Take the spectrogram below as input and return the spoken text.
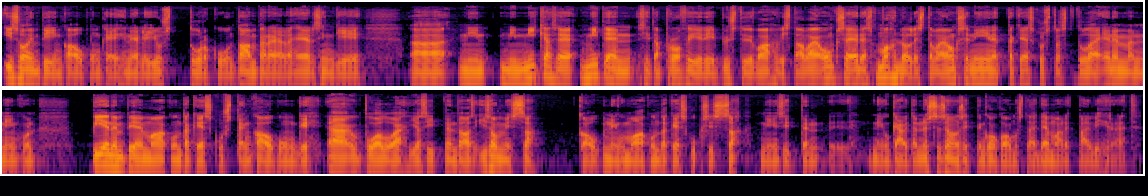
isoimpiin kaupunkeihin, eli just Turkuun, Tampereelle, Helsinkiin, niin, niin mikä se, miten sitä profiilia pystyy vahvistamaan vai onko se edes mahdollista vai onko se niin, että keskustasta tulee enemmän niin kuin pienempien maakuntakeskusten kaupunki, ää, puolue ja sitten taas isommissa niin kuin maakuntakeskuksissa, niin sitten niin kuin käytännössä se on sitten kokoomus tai demarit tai vihreät.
